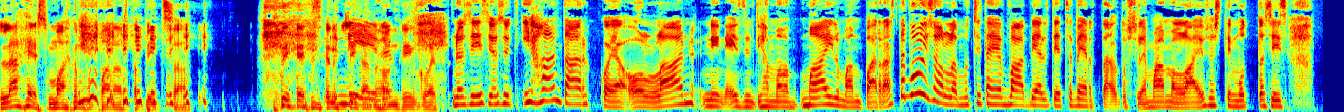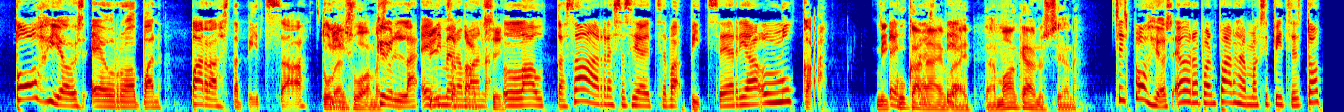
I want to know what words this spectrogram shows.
lähes maailman parasta pizzaa. niin ei se nyt ihan ole niin kuin, että No siis jos nyt ihan tarkkoja ollaan, niin ei se nyt ihan ma- maailman parasta. Voisi olla, mutta sitä ei ole vaan vielä tiedätkö, vertailtu sille maailmanlaajuisesti. Mutta siis Pohjois-Euroopan parasta pizzaa. tulee Niin, Suomesta. Kyllä, ei nimenomaan. Lauttasaaressa sijaitseva pizzeria Luka. Mi- Kuka näin tiedä. väittää? Mä oon käynyt siellä. Siis Pohjois-Euroopan parhaimmaksi pizza, top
